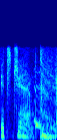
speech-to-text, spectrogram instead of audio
It's jammed.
